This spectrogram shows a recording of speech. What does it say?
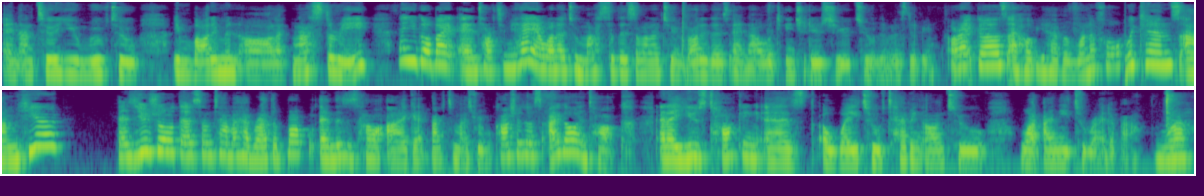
and until you move to embodiment or like mastery then you go back and talk to me hey i wanted to master this i wanted to embody this and i would introduce you to limitless living all right girls i hope you have a wonderful weekends i'm here as usual, there's sometimes I have write a blog, and this is how I get back to my stream of consciousness. I go and talk, and I use talking as a way to tapping onto what I need to write about. Mwah,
